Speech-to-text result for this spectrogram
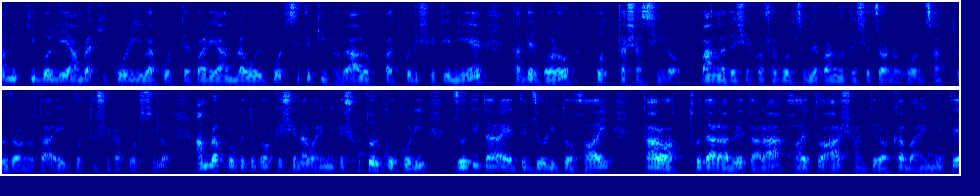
আমি কি বলি, আমরা কি করি বা করতে পারি, আমরা ওই পরিস্থিতি কীভাবে আলোকপাত করি সেটি নিয়ে তাদের বড় প্রত্যাশা ছিল। বাংলাদেশের কথা বলছেন যে বাংলাদেশের জনগণ, ছাত্র জনতা এই প্রত্যাশাটা করছিল। আমরা প্রকৃতপক্ষে সেনাবাহিনীকে সতর্ক করি, যদি তারা এতে জড়িত হয়, তার অর্থ দাঁড়াবে তারা হয়তো আর শান্তিরক্ষা বাহিনীতে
